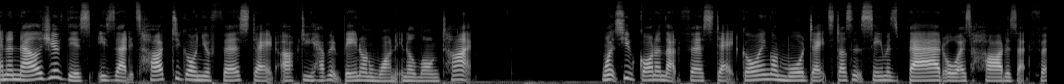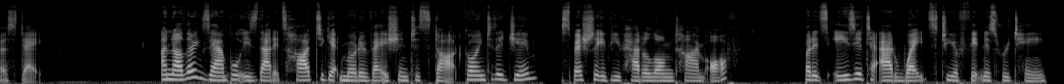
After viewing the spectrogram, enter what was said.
An analogy of this is that it's hard to go on your first date after you haven't been on one in a long time. Once you've gone on that first date, going on more dates doesn't seem as bad or as hard as that first date. Another example is that it's hard to get motivation to start going to the gym, especially if you've had a long time off, but it's easier to add weights to your fitness routine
